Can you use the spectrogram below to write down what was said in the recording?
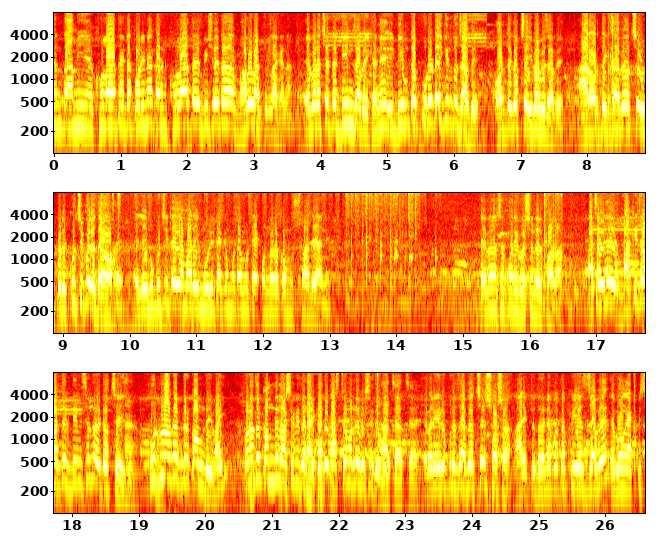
কিন্তু আমি খোলা হাতে এটা করি না কারণ খোলা হাতে বিষয়টা ভালো লাগতে লাগে না। এবার হচ্ছে একটা ডিম যাবে এখানে এই ডিমটা পুরোটাই কিন্তু যাবে। অর্ধেক হচ্ছে এইভাবে যাবে। আর অর্ধেক যাবে হচ্ছে উপরে কুচি করে দেওয়া হয়। এই লেবু কুচিটাই আমার এই মুড়িটাকে মোটামুটি এক অন্যরকম স্বাদে আনে। এবার হচ্ছে পরিবেশনের পালা। আচ্ছা ওই যে বাকি যে অর্ধেক ডিম ছিল এটা হচ্ছে এই যে। ফুড ব্লগারদের কম দিই ভাই। ওনাদের কম দিলে অসুবিধা নাই কিন্তু বেশি দেবো। আচ্ছা, আচ্ছা। এবার এর উপরে যাবে হচ্ছে শশা আর একটু ধনে পাতা পেঁয়াজ যাবে এবং এক পিস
